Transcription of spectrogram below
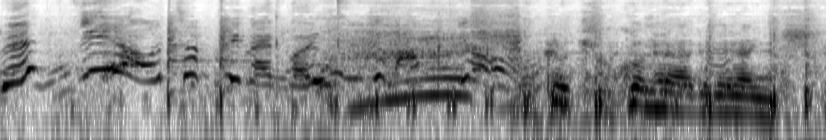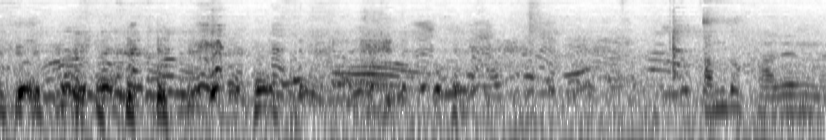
왜 뛰어? 어차피 갈 걸. 그 죽겠네, 아주 그냥. 감독 다 됐네.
